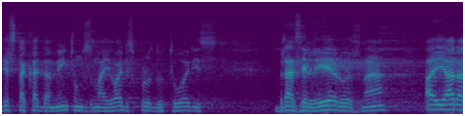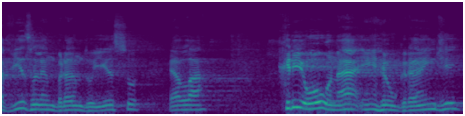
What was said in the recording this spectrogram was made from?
destacadamente um dos maiores produtores brasileiros, né? A Iara visa lembrando isso, ela criou, né, em Rio Grande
